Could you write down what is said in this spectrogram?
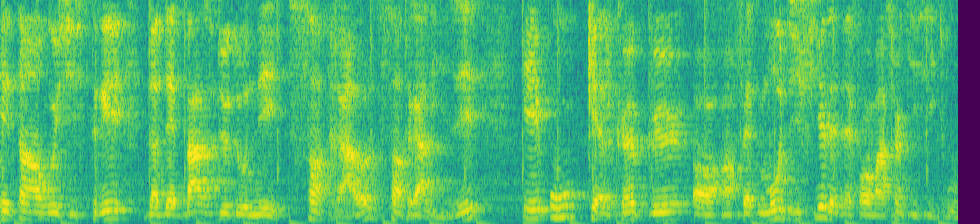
étant enregistrés dans des bases de données centrales, centralisées, et où quelqu'un peut en fait modifier les informations qui s'y trouvent.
